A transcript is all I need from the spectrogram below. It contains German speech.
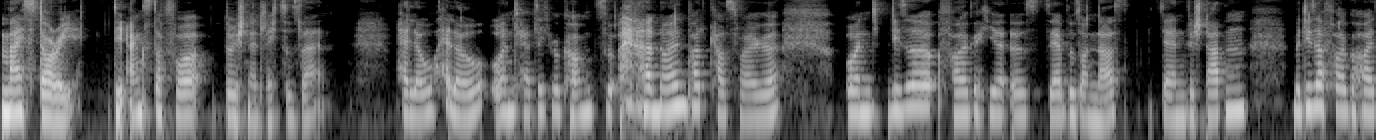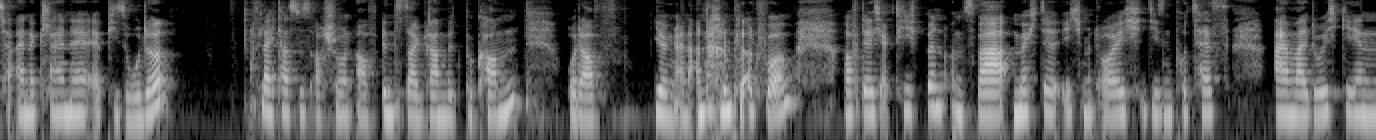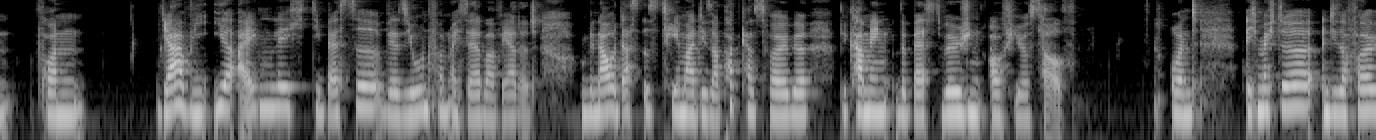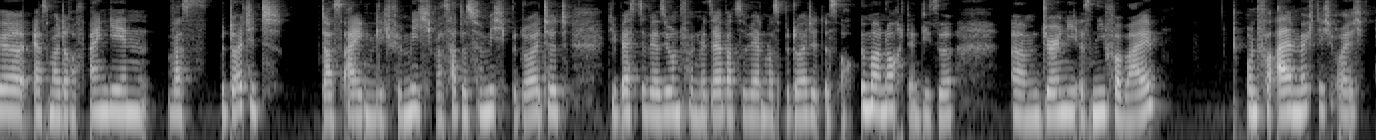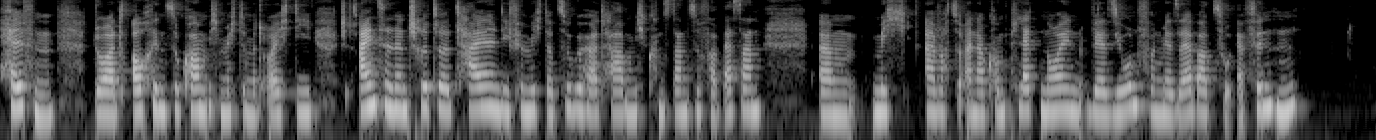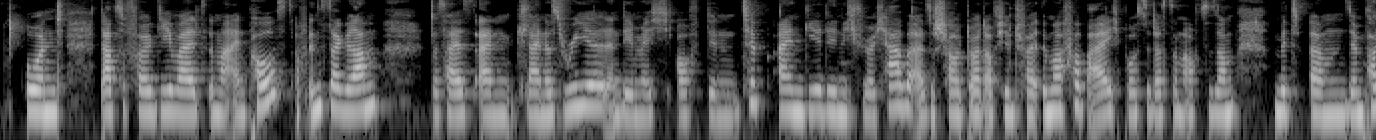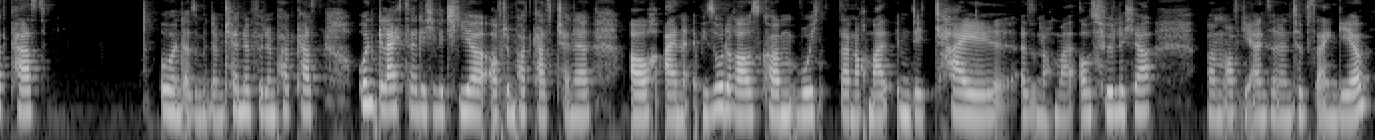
My Story. Die Angst davor, durchschnittlich zu sein. Hello, hello und herzlich willkommen zu einer neuen Podcast-Folge. Und diese Folge hier ist sehr besonders, denn wir starten mit dieser Folge heute eine kleine Episode. Vielleicht hast du es auch schon auf Instagram mitbekommen oder auf irgendeiner anderen Plattform, auf der ich aktiv bin. Und zwar möchte ich mit euch diesen Prozess einmal durchgehen von ja, wie ihr eigentlich die beste Version von euch selber werdet. Und genau das ist Thema dieser Podcast-Folge, Becoming the Best Version of Yourself. Und ich möchte in dieser Folge erstmal darauf eingehen, was bedeutet das eigentlich für mich? Was hat es für mich bedeutet, die beste Version von mir selber zu werden? Was bedeutet es auch immer noch? Denn diese ähm, Journey ist nie vorbei. Und vor allem möchte ich euch helfen, dort auch hinzukommen. Ich möchte mit euch die einzelnen Schritte teilen, die für mich dazugehört haben, mich konstant zu verbessern, ähm, mich einfach zu einer komplett neuen Version von mir selber zu erfinden. Und dazu folgt jeweils immer ein Post auf Instagram. Das heißt, ein kleines Reel, in dem ich auf den Tipp eingehe, den ich für euch habe. Also schaut dort auf jeden Fall immer vorbei. Ich poste das dann auch zusammen mit ähm, dem Podcast und also mit dem Channel für den Podcast. Und gleichzeitig wird hier auf dem Podcast-Channel auch eine Episode rauskommen, wo ich dann nochmal im Detail, also nochmal ausführlicher ähm, auf die einzelnen Tipps eingehe.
